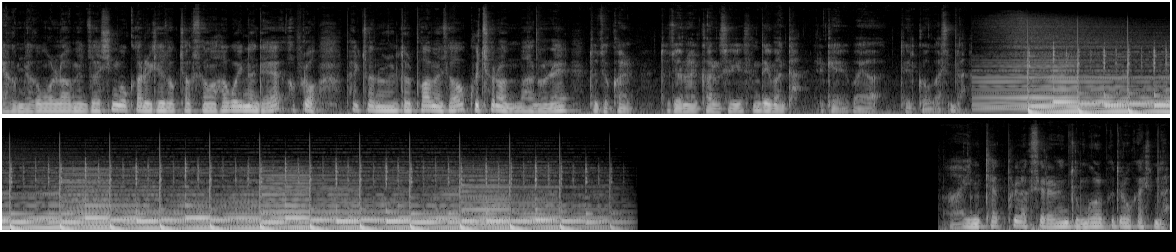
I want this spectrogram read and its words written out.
야금야금 올라오면서 신고가를 계속 작성하고 있는데 앞으로 8,000원을 돌파하면서 9,000원, 만원에 도적할, 도전할 가능성이 상당히 많다. 이렇게 봐야 될 것 같습니다. 인텍 플렉스라는 종목을 보도록 하겠습니다.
